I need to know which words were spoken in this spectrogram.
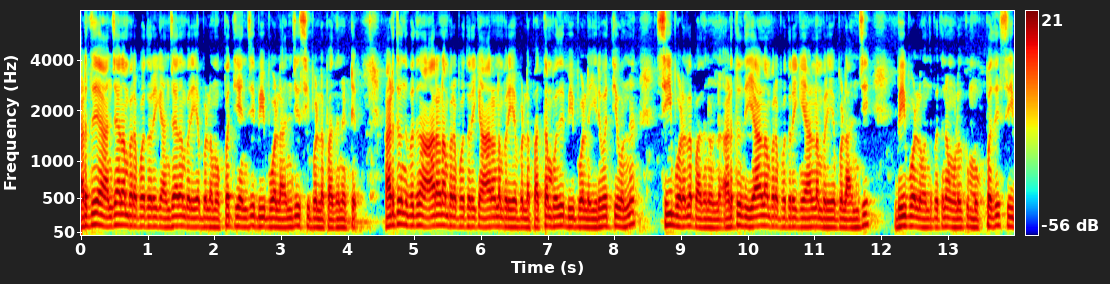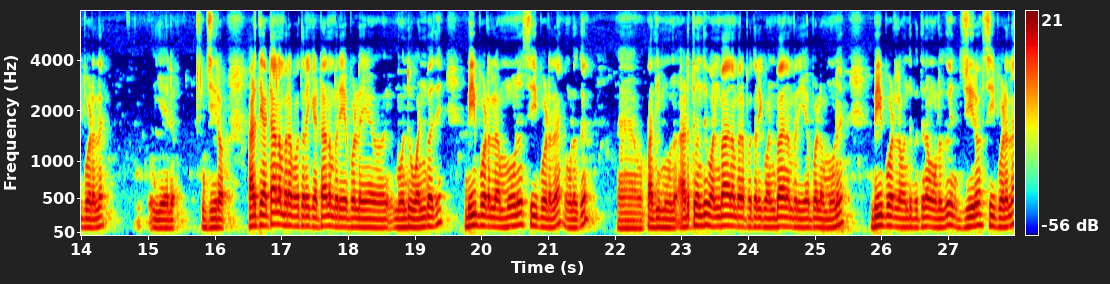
அடுத்து அஞ்சாம் நம்பரை பொறுத்த வரைக்கும் அஞ்சாம் நம்பர் ஏ போலில் முப்பத்தி அஞ்சு பி போலில் அஞ்சு சி போலில் பதினெட்டு. அடுத்து வந்து பார்த்திங்கன்னா ஆறாம் நம்பரை பொறுத்த வரைக்கும் ஆறாம் நம்பர் ஏ போலில் பத்தொம்பது பி போலில் இருபத்தி ஒன்று சி போர்டில் பதினொன்று அடுத்து வந்து ஏழு நம்பரை பொறுத்த வரைக்கும் ஏழு நம்பர் ஏ போலில் அஞ்சு பி போலில் வந்து பார்த்திங்கன்னா உங்களுக்கு முப்பது சி போர்டில் ஏழு ஜீரோ அடுத்து எட்டாம் நம்பரை பொறுத்த வரைக்கும் எட்டாம் நம்பர் ஏ போர்டில் வந்து ஒன்பது பி போர்டில் மூணு சி போர்டில் உங்களுக்கு பதிமூணு. அடுத்து வந்து ஒன்பதாம் நம்பரை பொறுத்த வரைக்கும் ஒன்பதாம் நம்பர் ஏ போர்டில் மூணு பி போர்டில் வந்து பார்த்திங்கன்னா உங்களுக்கு ஜீரோ சி போர்டில்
